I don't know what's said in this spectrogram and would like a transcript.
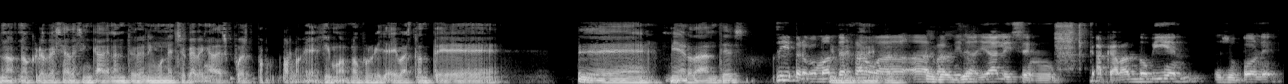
no, no creo que sea desencadenante de ningún hecho que venga después, por, lo que decimos, ¿no? Porque ya hay bastante eh, mierda antes. Sí, pero como han dejado a, a y a Alice acabando bien, se supone,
